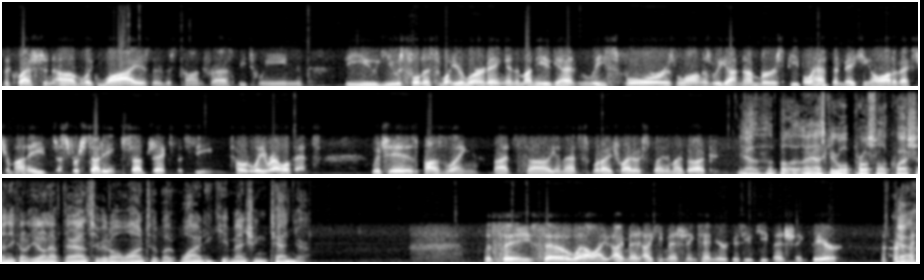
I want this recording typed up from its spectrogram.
the question of like why is there this contrast between the usefulness of what you're learning and the money you get. At least for as long as we got numbers, people have been making a lot of extra money just for studying subjects that seem totally irrelevant, which is puzzling. But uh, you know, that's what I try to explain in my book. Yeah, so, let me ask you a real personal question. You, can, you don't have to answer if you don't want to, but why do you keep mentioning tenure? Let's see. So, well, I, I, I keep mentioning tenure because you keep mentioning fear. Yeah,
